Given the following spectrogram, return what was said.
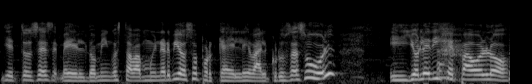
Y entonces el domingo estaba muy nervioso porque a él le va el Cruz Azul. Y yo le dije, Paolo,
